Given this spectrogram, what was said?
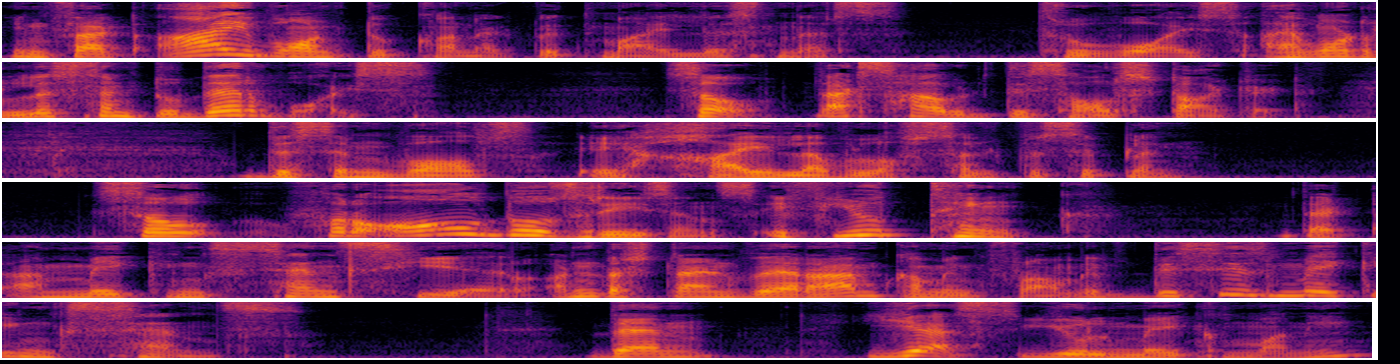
In fact, I want to connect with my listeners through voice. I want to listen to their voice. So that's how this all started. This involves a high level of self discipline. So, for all those reasons, if you think that I'm making sense here, understand where I'm coming from, if this is making sense, then yes, you'll make money,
